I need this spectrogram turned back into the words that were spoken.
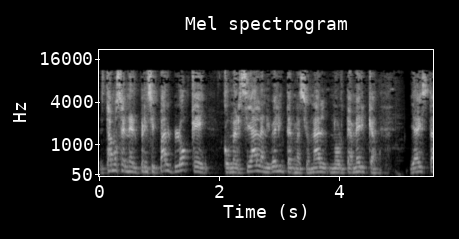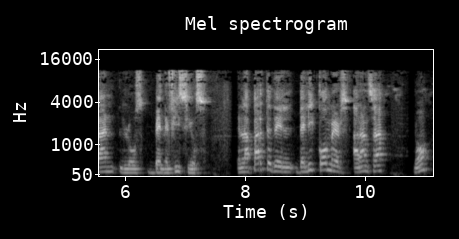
estamos en el principal bloque comercial a nivel internacional, Norteamérica. Ya están los beneficios. En la parte del e-commerce, Aranza, ¿no?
